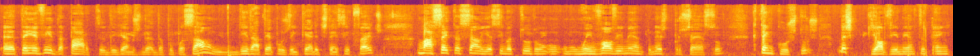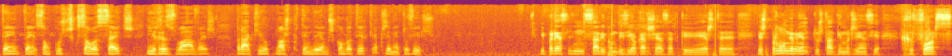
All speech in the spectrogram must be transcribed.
Uh, tem havido da parte, digamos, da, da, população, medida até pelos inquéritos que têm sido feitos, uma aceitação e, acima de tudo, um, um, envolvimento neste processo que tem custos, mas que, obviamente, tem, tem, tem, são custos que são aceitos e razoáveis para aquilo que nós pretendemos combater, que é precisamente o vírus. E parece-lhe necessário, como dizia o Carlos César, que este, este prolongamento do estado de emergência reforce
